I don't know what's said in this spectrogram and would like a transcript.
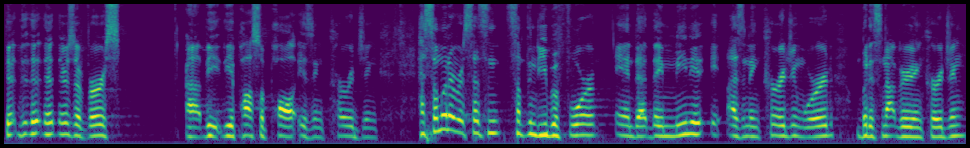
There's a verse uh, the, the Apostle Paul is encouraging. Has someone ever said something to you before and uh, they mean it as an encouraging word, but it's not very encouraging?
